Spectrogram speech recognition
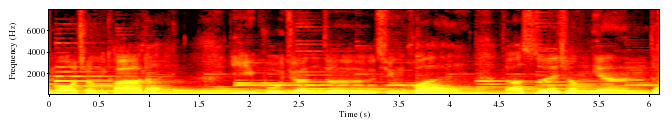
磨成卡带，已枯卷的情怀，它碎成年代。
